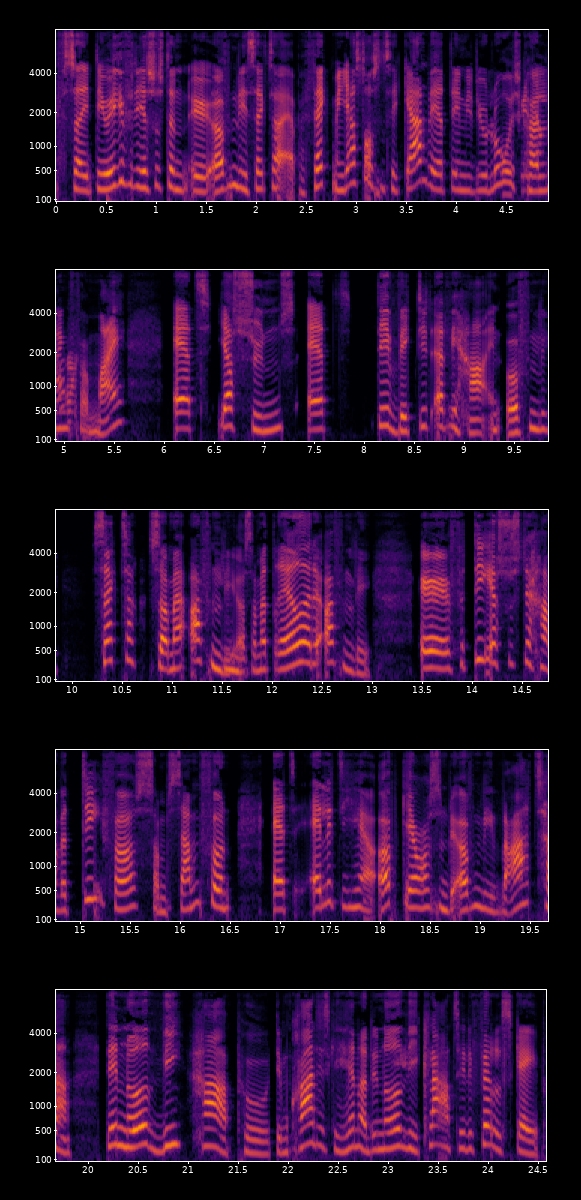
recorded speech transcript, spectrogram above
Så det er jo ikke, fordi jeg synes, den øh, offentlige sektor er perfekt, men jeg står sådan set gerne ved, at det er en ideologisk holdning for mig, at jeg synes, at det er vigtigt, at vi har en offentlig sektor, som er offentlig, mm. og som er drevet af det offentlige. Øh, fordi jeg synes, det har værdi for os som samfund, at alle de her opgaver, som det offentlige varetager, det er noget, vi har på demokratiske hænder, det er noget, vi er klar til i fællesskab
